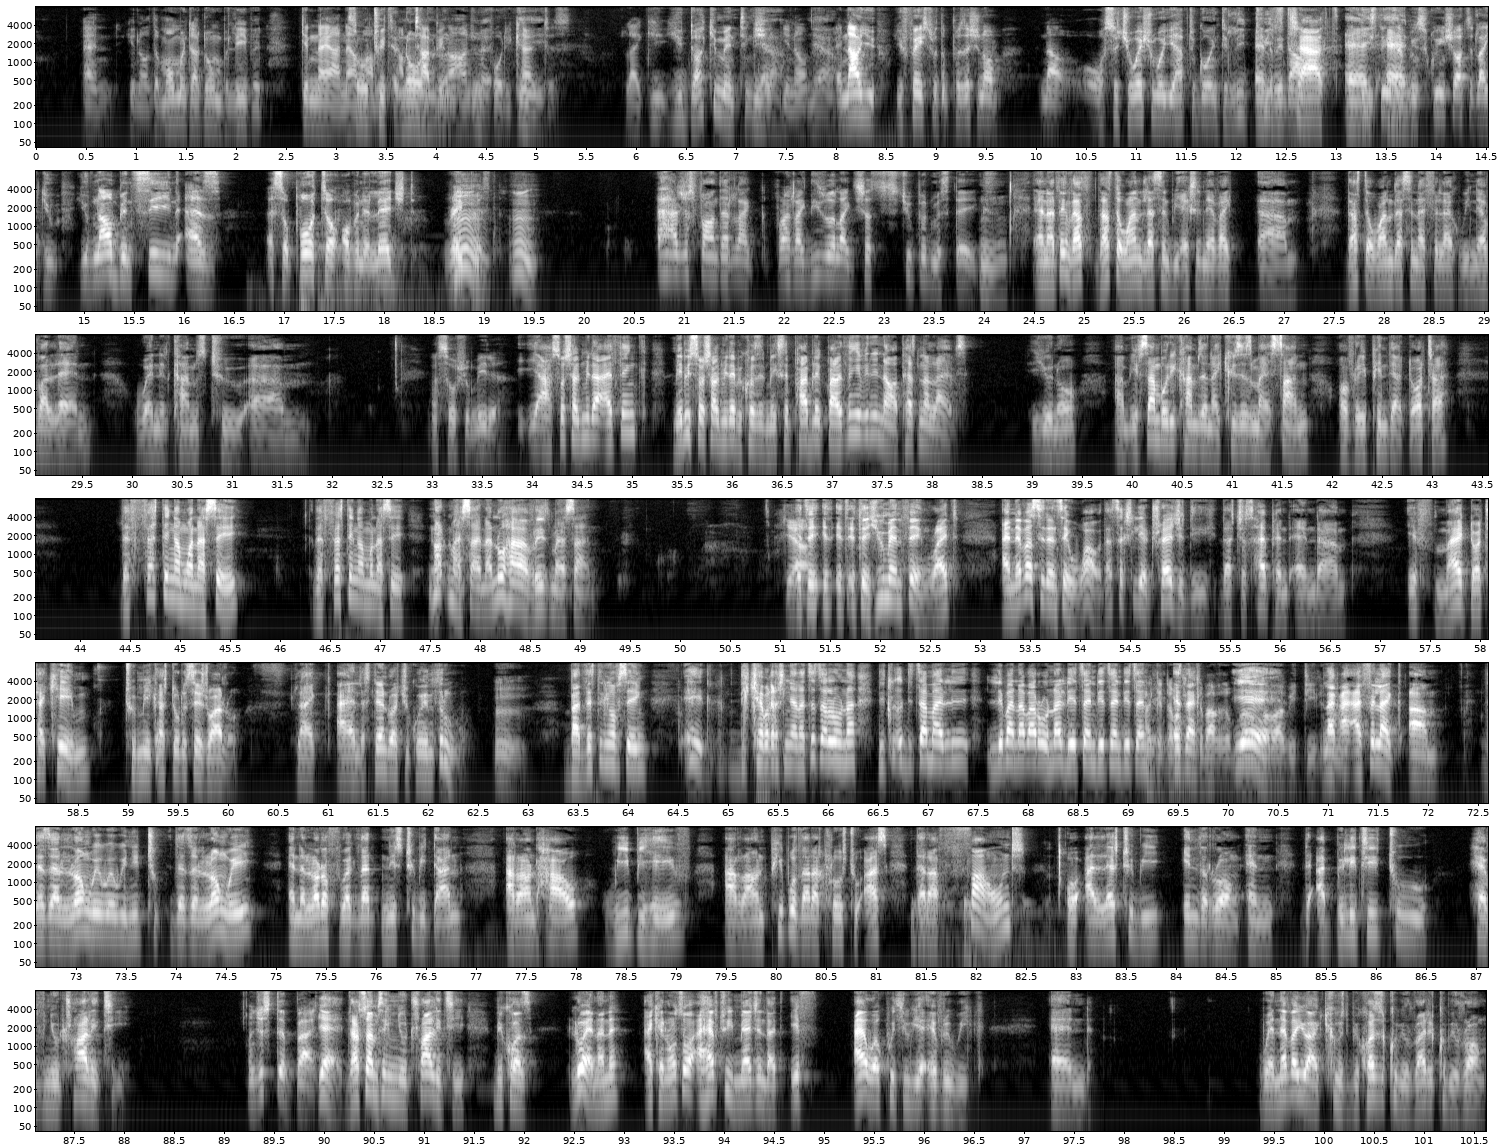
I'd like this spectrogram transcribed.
and you know, the moment I don't believe it, ke nna yana, So I'm, I'm no, no, typing no, no, 140 yeah. characters. Like you, you documenting shit, you know, yeah. and now you you faced with the position of now or situation where you have to go and delete And tweets now, retract and, and- these things have and- been screenshotted. Like you you've now been seen as a supporter of an alleged rapist. Mm, And I just found that like, like these were like just stupid mistakes. And I think that's that's the one lesson we actually never um that's the one lesson I feel like we never learn when it comes to um social media. yeah, social media. I think maybe social media because it makes it public, but I think even in our personal lives, you know, um, if somebody comes and accuses my son of raping their daughter, the first thing I'm gonna say, the first thing I'm gonna say, not my son. I know how I've raised my son. Yeah. It's a it's, it's a human thing, right? I never sit and say, "Wow, that's actually a tragedy that just happened." And um, if my daughter came to me, ka story se like I understand what you're going through. But this thing of saying hey di-camerashnyana tse tsa lona di tsamaya le- bana ba rona di etsang di etsang di etsang It's like, yeah ba- ba beatile. like Mm. I, I feel like um there's a long way where we need to there's a long way and a lot of work that needs to be done around how we behave around people that are close to us that are found or alleged to be in the wrong and the ability to have neutrality And just step back. yeah that's why i'm saying neutrality because lo wena ne, i can also i have to imagine that if i work with you here every week and whenever you are accused because it could be right it could be wrong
